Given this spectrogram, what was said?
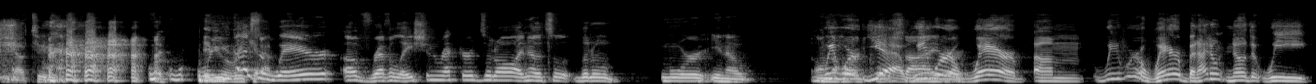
you know to Were you guys recap. aware of Revelation Records at all? I know it's a little more, you know. we were yeah we were or- aware um we were aware but i don't know that we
